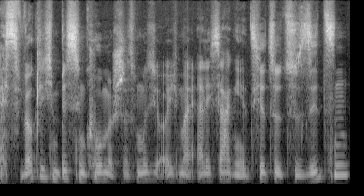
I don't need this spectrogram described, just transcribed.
ist wirklich ein bisschen komisch, das muss ich euch mal ehrlich sagen. Jetzt hier so zu sitzen,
